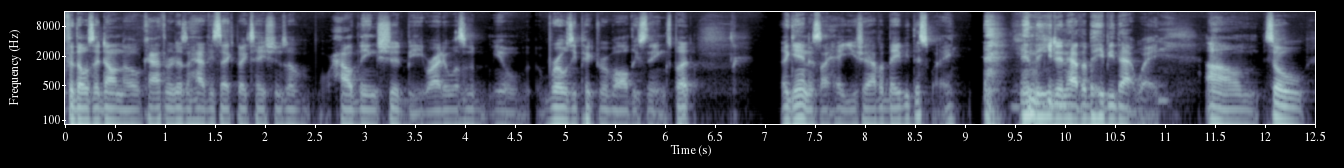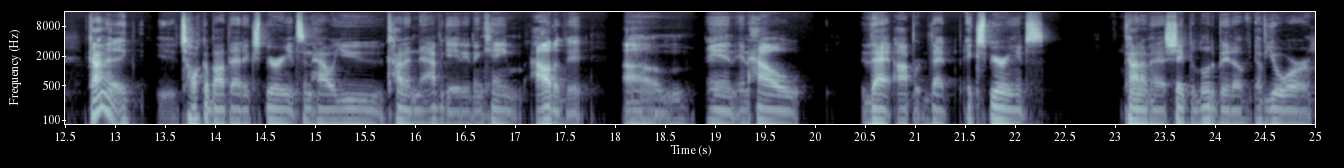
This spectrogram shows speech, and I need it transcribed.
for those that don't know, Catherine doesn't have these expectations of how things should be, right? It wasn't a you know rosy picture of all these things, but again, it's like, hey, you should have a baby this way, and then you didn't have a baby that way. Um, so kind of talk about that experience and how you kind of navigated and came out of it, um, and and how that oper- that experience kind of has shaped a little bit of, of your,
